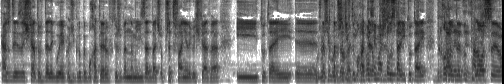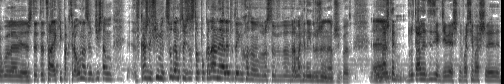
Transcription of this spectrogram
każdy ze światów deleguje jakąś grupę bohaterów, którzy będą mieli zadbać o przetrwanie tego świata i tutaj yy, na, naprzeciw tym bohaterom, którzy zostali tutaj, wychodzą te Thanosy w ogóle, wiesz, te, te cała ekipa, która u nas gdzieś tam w każdym filmie cudem ktoś został pokonany, ale tutaj wychodzą po prostu w, w ramach jednej drużyny na przykład. No I masz te brutalne decyzje, gdzie wiesz, no właśnie masz y,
